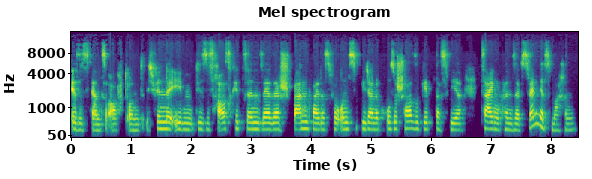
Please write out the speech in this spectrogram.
ist es ganz oft. Und ich finde eben dieses Rauskitzeln sehr, sehr spannend, weil das für uns wieder eine große Chance gibt, dass wir zeigen können, selbst wenn wir es machen,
